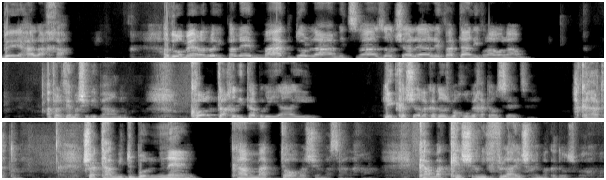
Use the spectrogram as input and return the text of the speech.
בהלכה. אז הוא אומר הלא יפלא מה גדולה המצווה הזאת שעליה לבדה נברא העולם? אבל זה מה שדיברנו. כל תכלית הבריאה היא להתקשר לקדוש ברוך הוא ואיך אתה עושה את זה? הכרת הטוב. שאתה מתבונן כמה טוב השם עשה לך כמה קשר נפלא יש לך עם הקדוש ברוך הוא.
